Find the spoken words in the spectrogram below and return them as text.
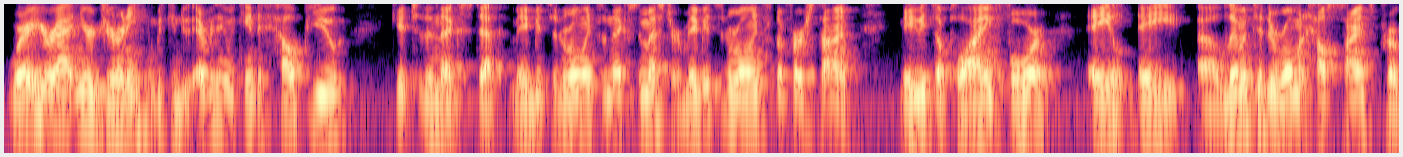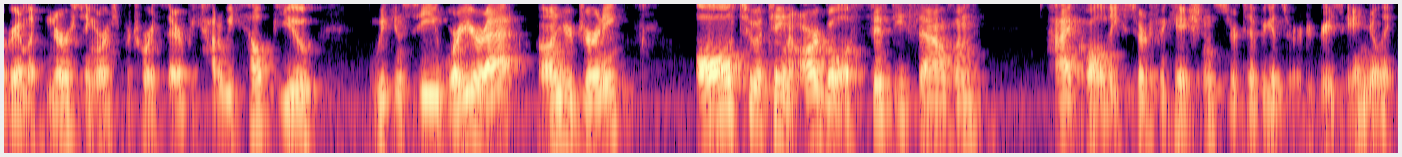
where you're at in your journey and we can do everything we can to help you get to the next step. Maybe it's enrolling for the next semester. Maybe it's enrolling for the first time. Maybe it's applying for a, a, a, limited enrollment health science program like nursing or respiratory therapy. How do we help you? We can see where you're at on your journey all to attain our goal of 50,000 high quality certifications, certificates, or degrees annually.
